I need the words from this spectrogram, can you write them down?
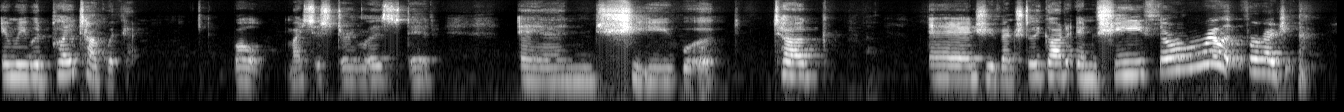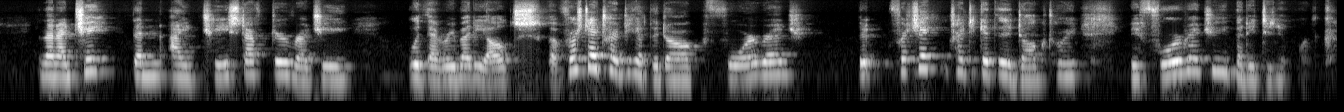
and we would play tug with him. Well, my sister Liz did, and she would tug, and she eventually got it, and she threw it for Reggie. And then I chased, then I chased after Reggie with everybody else. But first, I tried to get the dog before Reg. First, I tried to get the dog toy before Reggie, but it didn't work.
